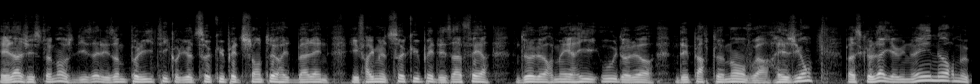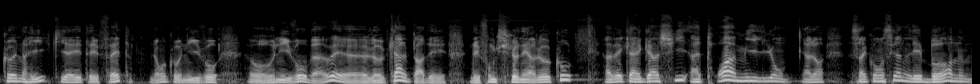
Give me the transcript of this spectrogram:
Et là, justement, je disais, les hommes politiques, au lieu de s'occuper de chanteurs et de baleines, il ferait mieux de s'occuper des affaires de leur mairie ou de leur département, voire région, parce que là, il y a une énorme connerie qui a été faite, donc au niveau, au niveau bah euh, local par des, fonctionnaires locaux, avec un gâchis à 3 millions. Alors, ça concerne les bornes,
